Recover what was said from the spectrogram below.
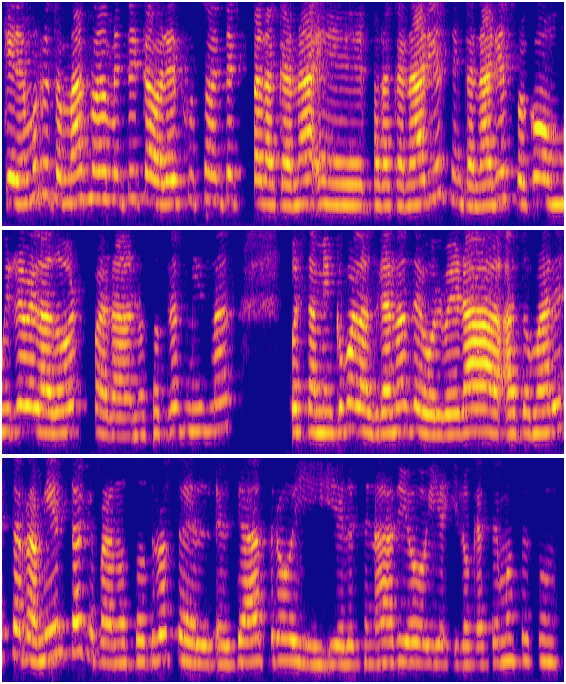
queremos retomar nuevamente el cabaret justamente para, eh, para Canarias. En Canarias fue como muy revelador para nosotras mismas, pues también como las ganas de volver a, tomar esta herramienta, que para nosotros el, teatro y, el escenario y, y, lo que hacemos es, un,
